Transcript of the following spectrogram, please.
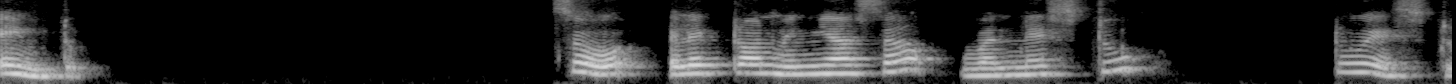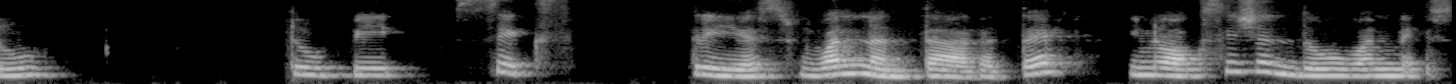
ಎಂಟು. ಸೊ ಎಲೆಕ್ಟ್ರಾನ್ ವಿನ್ಯಾಸ one S two two S two two P six three S one ಅಂತ ಆಗತ್ತೆ. ಇನ್ನು ಆಕ್ಸಿಜನ್ದು one S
